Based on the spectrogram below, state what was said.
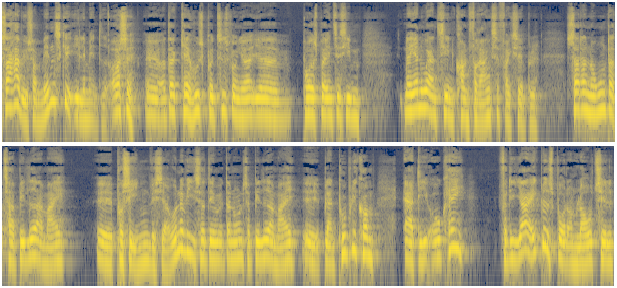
så har vi jo så menneskeelementet også, øh, og der kan jeg huske på et tidspunkt, jeg, jeg prøvede at spørge ind til at sige, når jeg nu er til en konference for eksempel, så er der nogen, der tager billeder af mig øh, på scenen, hvis jeg underviser, det, der er nogen, der tager billeder af mig øh, blandt publikum, er det okay? Fordi jeg er ikke blevet spurgt om lov til,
